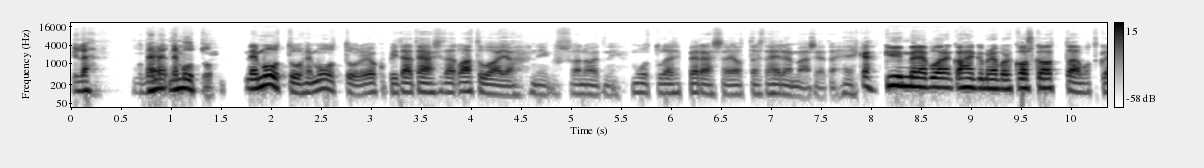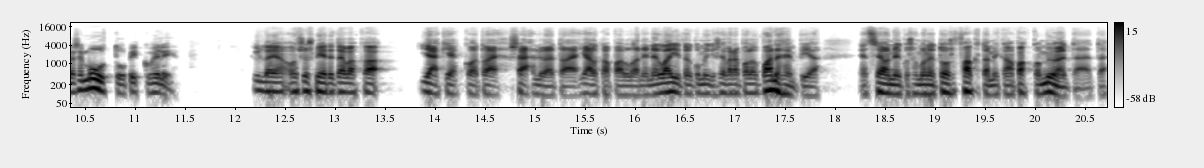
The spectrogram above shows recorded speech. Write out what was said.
Kyllä, mutta ne, ne muuttuu. Ne muuttuu, ne muuttuu. Joku pitää tehdä sitä latua ja niin kuin sanoit, niin muut tulee sitten perässä ja ottaa sitä hedelmää sieltä. Ehkä 10 vuoden, 20 vuoden koska ottaa, mutta kyllä se muuttuu pikkuhiljaa. Kyllä, ja jos mietitään vaikka jääkiekkoa tai sählyä tai jalkapalloa, niin ne lajit on kuitenkin sen verran paljon vanhempia, että se on niinku semmoinen fakta, mikä on pakko myöntää, että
